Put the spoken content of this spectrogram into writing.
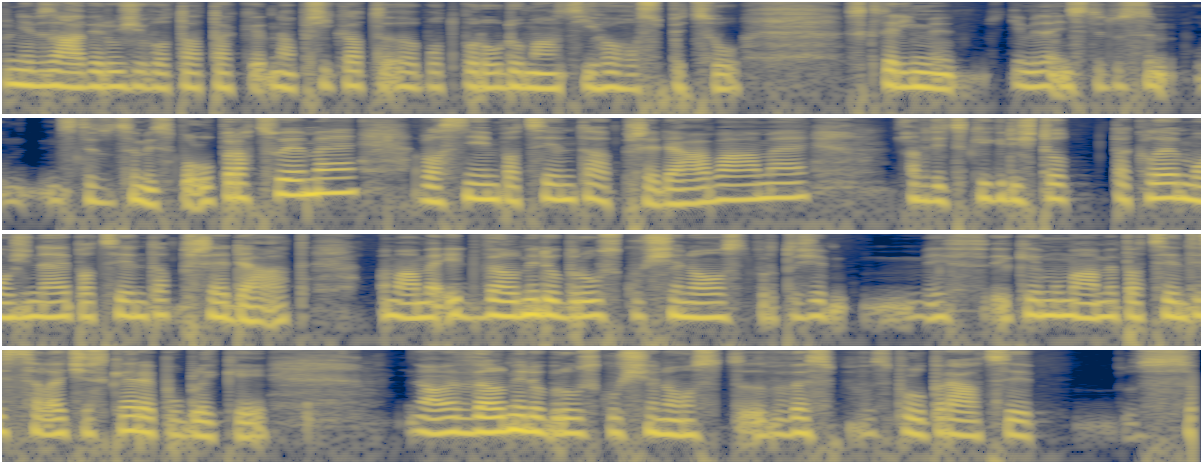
úplně v závěru života, tak například eh, podporou domácího hospicu, s kterými s těmi institucemi, institucemi spolupracujeme vlastně jim pacienta předáváme a vždycky, když to takhle je možné pacienta předat a máme i velmi dobrou zkušenost, protože my v IKEMu máme pacienty z celé České republiky, máme velmi dobrou zkušenost ve spolupráci s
